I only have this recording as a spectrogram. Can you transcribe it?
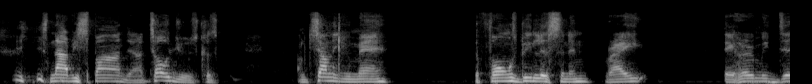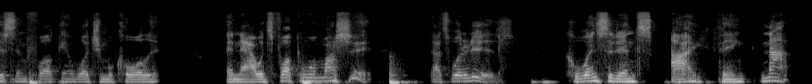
It's not responding. I told you it's because I'm telling you, man, the phones be listening, right? They heard me dissing fucking what you call it, and now it's fucking with my shit. That's what it is. Coincidence? I think not.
